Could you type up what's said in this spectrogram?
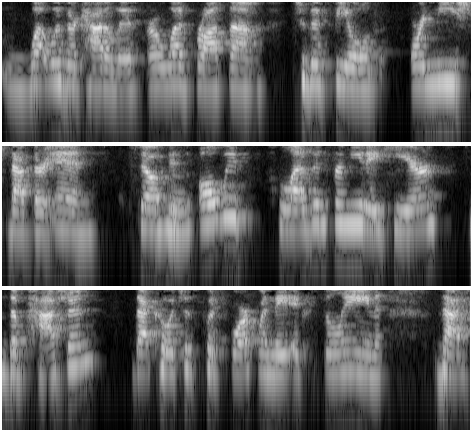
what was their catalyst or what brought them to the field or niche that they're in. So mm-hmm. it's always pleasant for me to hear the passion that coaches put forth when they explain that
